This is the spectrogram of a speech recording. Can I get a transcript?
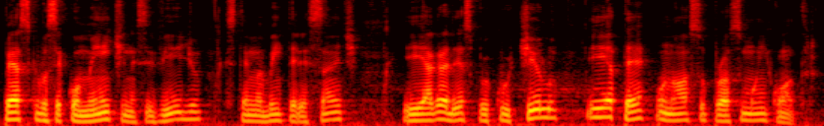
Peço que você comente nesse vídeo, esse tema é bem interessante, e agradeço por curti-lo e até o nosso próximo encontro.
